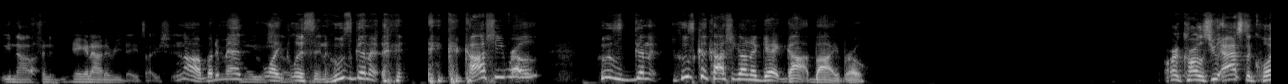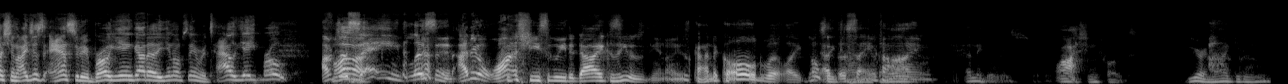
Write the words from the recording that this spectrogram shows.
we not finna be hanging out every day type shit. Nah, but imagine, like, struggling. listen, who's gonna Kakashi, bro? Who's gonna who's Kakashi gonna get got by, bro? All right, Carlos, you asked the question. I just answered it, bro. You ain't gotta, you know what I'm saying, retaliate, bro. I'm just saying. Listen, I didn't want Shisui to die because he was, you know, he was kind of cold, but like Don't say at the same cold. time, That nigga was washing folks. You're not getting.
